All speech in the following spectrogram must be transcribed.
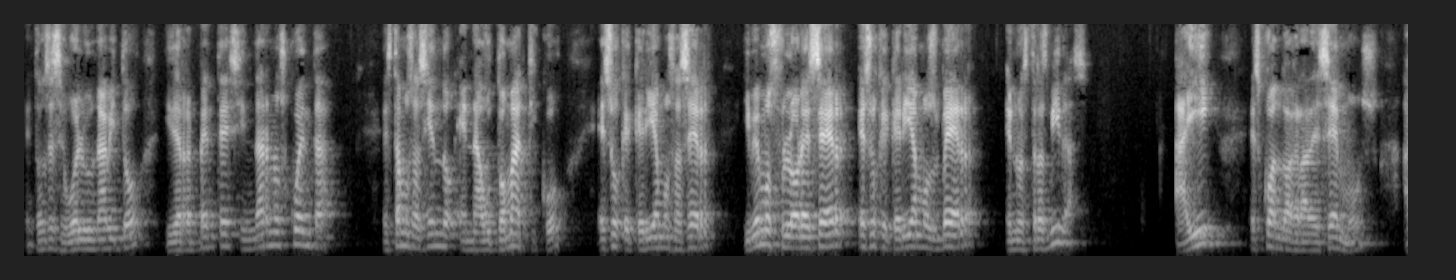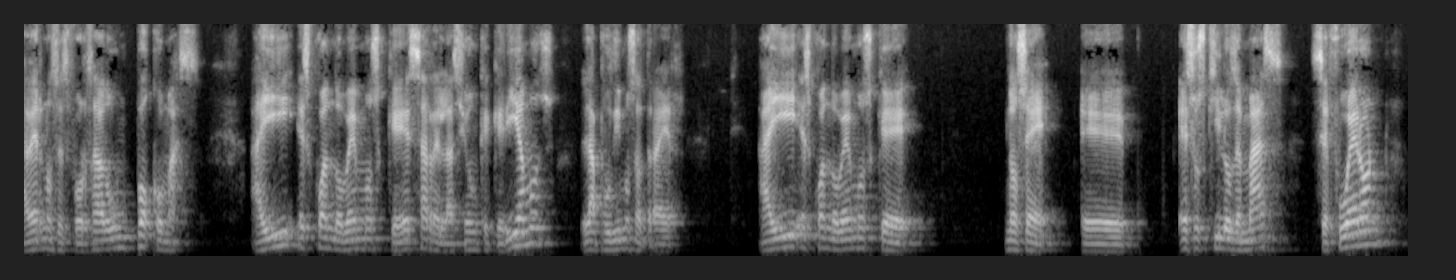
entonces se vuelve un hábito y de repente, sin darnos cuenta, estamos haciendo en automático eso que queríamos hacer y vemos florecer eso que queríamos ver en nuestras vidas. Ahí es cuando agradecemos habernos esforzado un poco más. Ahí es cuando vemos que esa relación que queríamos la pudimos atraer. Ahí es cuando vemos que, no sé, eh, esos kilos de más se fueron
